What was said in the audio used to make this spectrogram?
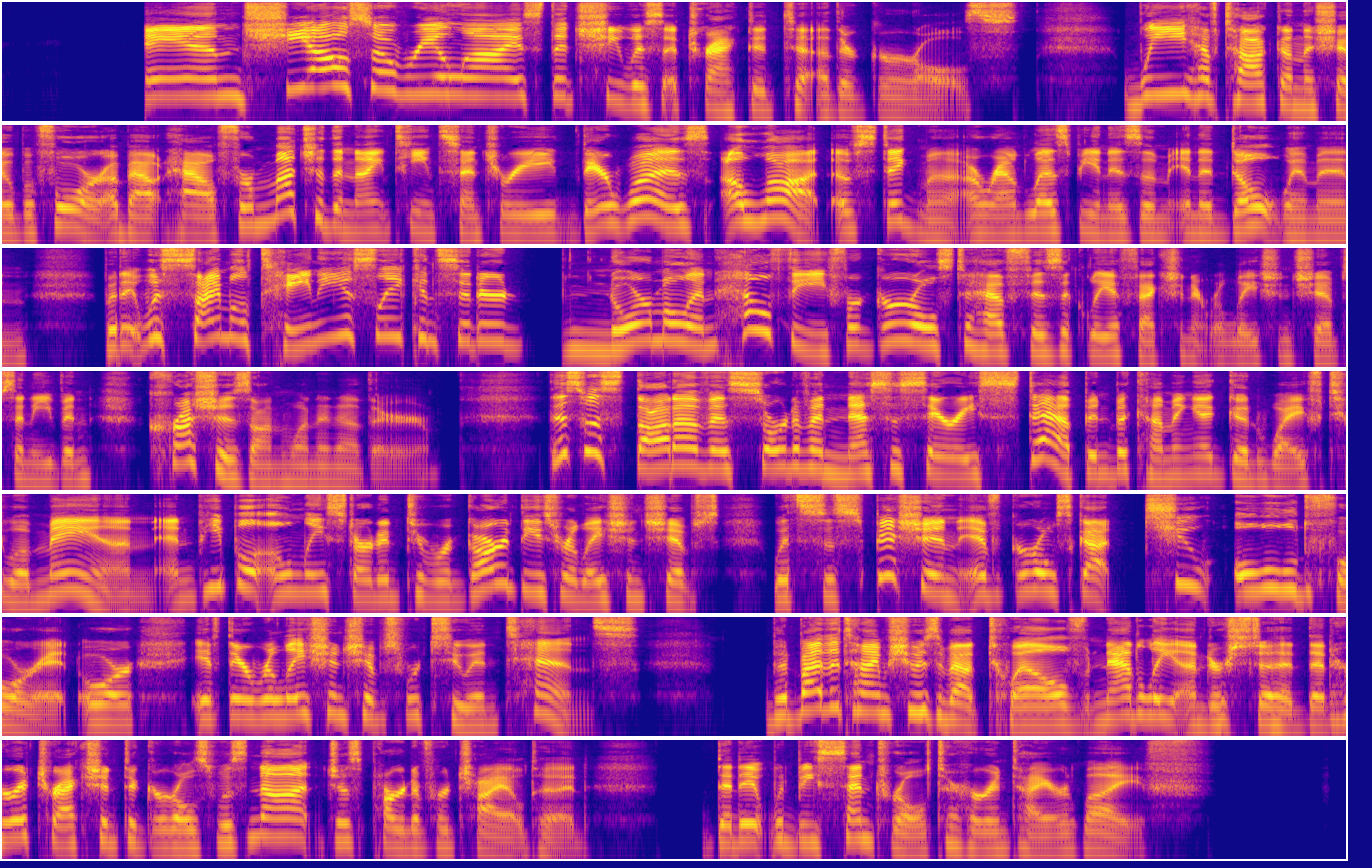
And she also realized that she was attracted to other girls. We have talked on the show before about how, for much of the 19th century, there was a lot of stigma around lesbianism in adult women, but it was simultaneously considered normal and healthy for girls to have physically affectionate relationships and even crushes on one another. This was thought of as sort of a necessary step in becoming a good wife to a man, and people only started to regard these relationships with suspicion if girls got too old for it or if their relationships were too intense. But by the time she was about 12, Natalie understood that her attraction to girls was not just part of her childhood that it would be central to her entire life.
